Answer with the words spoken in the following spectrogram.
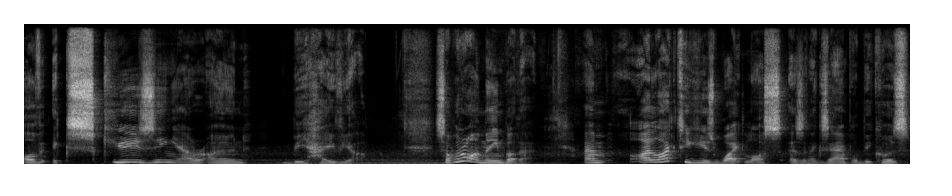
of excusing our own behavior. So, what do I mean by that? Um, I like to use weight loss as an example because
